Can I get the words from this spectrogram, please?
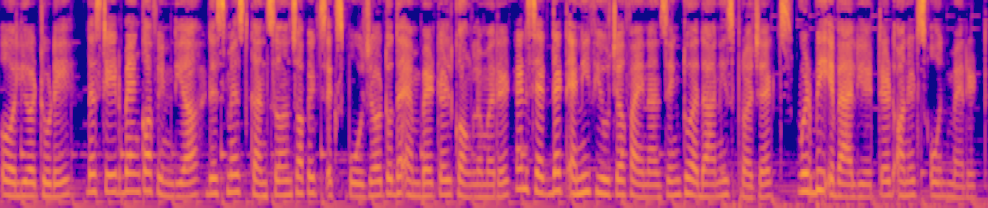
Earlier today, the State Bank of India dismissed concerns of its exposure to the embattled conglomerate and said that any future financing to Adani's projects would be evaluated on its own merit.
